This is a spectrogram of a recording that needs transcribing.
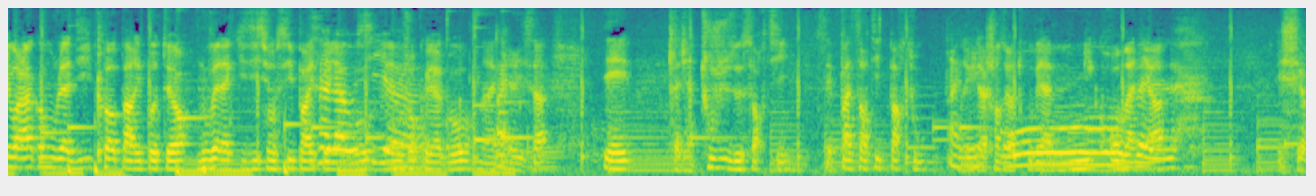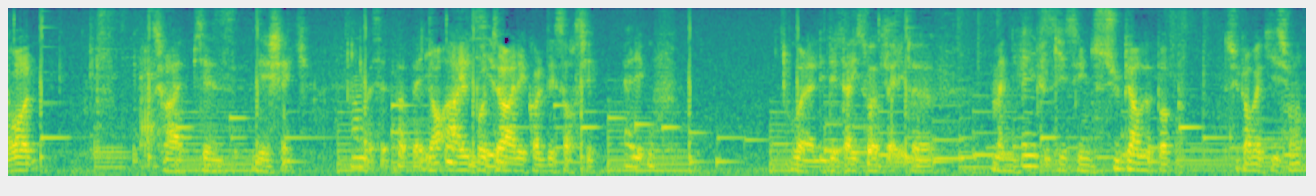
Et voilà, comme vous l'a dit, Pop Harry Potter, nouvelle acquisition aussi, pareil que Yago, aussi, même euh, jour que Yago, on a ouais. acquis ça. Et ça vient tout juste de sortie, c'est pas sorti de partout. On a eu la chance de la trouver à trop Micromania. belle. Et c'est Ron sur la pièce d'échecs Ah bah cette pop elle est dans Harry. Potter à l'école des sorciers. Elle est ouf. Voilà, les détails sont juste euh, magnifiques. C'est une superbe pop, superbe acquisition.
